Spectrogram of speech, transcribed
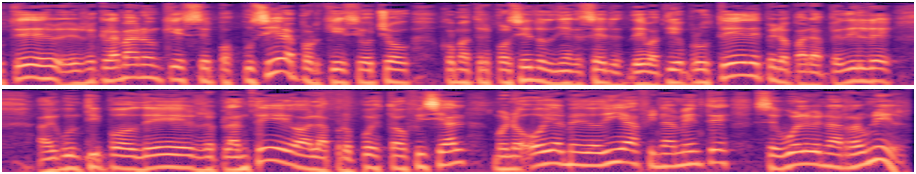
ustedes reclamaron que se pospusiera porque ese 8,3% tenía que ser debatido por ustedes, pero para pedirle algún tipo de replanteo a la propuesta oficial, bueno, hoy al mediodía finalmente se vuelven a reunir.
